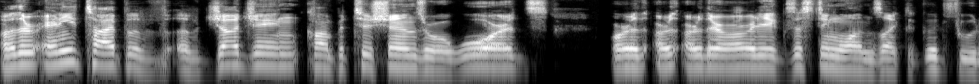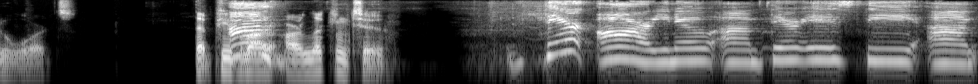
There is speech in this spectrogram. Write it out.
Are there any type of, of judging competitions or awards, or are, are there already existing ones like the Good Food Awards that people are, Um, are looking to? There are, you know, um, there is the, um,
